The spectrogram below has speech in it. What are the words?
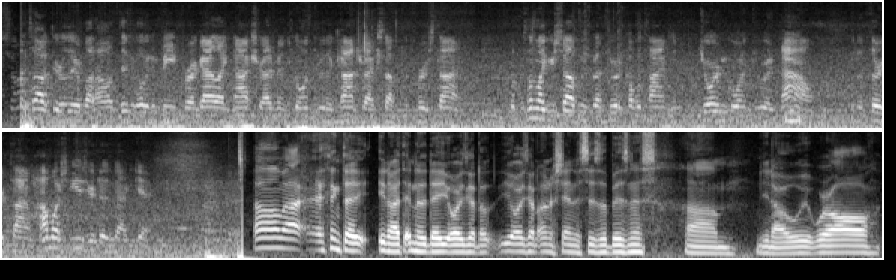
Sean talked earlier about how difficult it can be for a guy like Knoxer Edmunds going through the contract stuff for the first time. But for someone like yourself who's been through it a couple times, and Jordan going through it now for the third time, how much easier does that get? Um, I, I think that you know, at the end of the day, you always got to you always got to understand this is a business. Um, you know, we, we're all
